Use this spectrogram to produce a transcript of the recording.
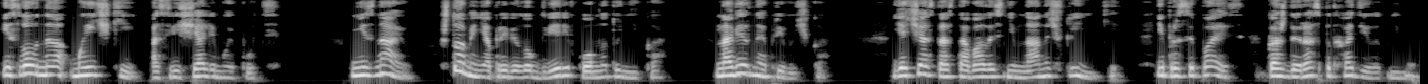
и словно маячки освещали мой путь. Не знаю, что меня привело к двери в комнату Ника. Наверное, привычка. Я часто оставалась с ним на ночь в клинике и, просыпаясь, каждый раз подходила к нему,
